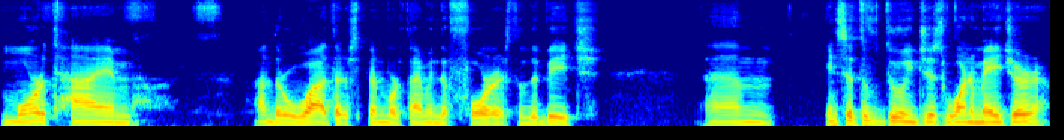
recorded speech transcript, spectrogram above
more time underwater. Spend more time in the forest on the beach. Um, instead of doing just one major,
